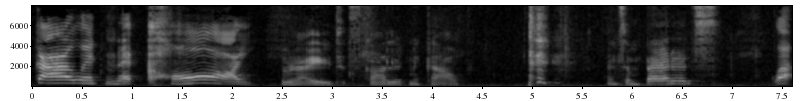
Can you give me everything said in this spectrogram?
scarlet macaw. right, Scarlet Macaw. and some parrots, What?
